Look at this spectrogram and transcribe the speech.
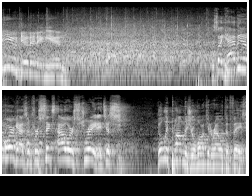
you did it again. It's like having an orgasm for six hours straight. It just, the only problem is you're walking around with a face.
